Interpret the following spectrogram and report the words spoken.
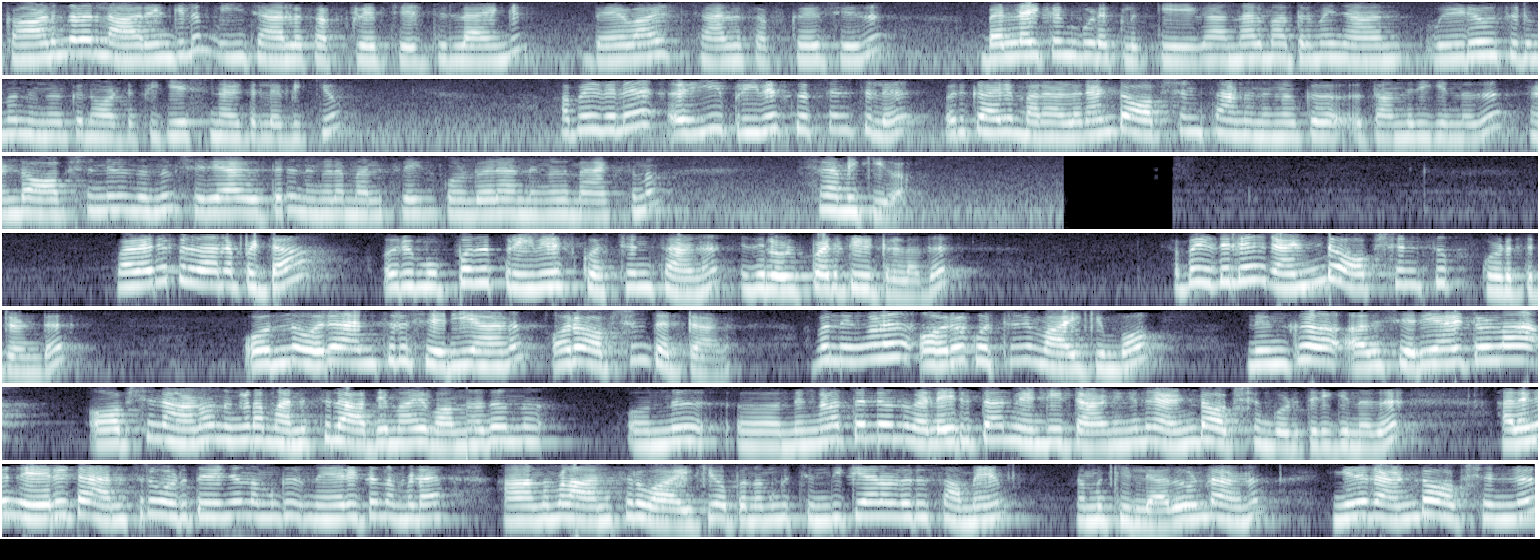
കാണുന്നവരിൽ ആരെങ്കിലും ഈ ചാനൽ സബ്സ്ക്രൈബ് ചെയ്തിട്ടില്ല എങ്കിൽ ദയവായി ചാനൽ സബ്സ്ക്രൈബ് ചെയ്ത് ബെല്ലൈക്കൺ കൂടെ ക്ലിക്ക് ചെയ്യുക. എന്നാൽ മാത്രമേ ഞാൻ വീഡിയോസ് ഇടുമ്പോൾ നിങ്ങൾക്ക് നോട്ടിഫിക്കേഷൻ ആയിട്ട് ലഭിക്കൂ. അപ്പൊ ഇതിൽ ഈ പ്രീവിയസ് ക്വസ്റ്റ്യൻസിൽ ഒരു കാര്യം പറയാനുള്ളത്. രണ്ട് ഓപ്ഷൻസ് ആണ് നിങ്ങൾക്ക് തന്നിരിക്കുന്നത്. രണ്ട് ഓപ്ഷനിൽ നിന്നും ശരിയായ ഉത്തരം നിങ്ങളുടെ മനസ്സിലേക്ക് കൊണ്ടുവരാൻ നിങ്ങൾ മാക്സിമം ശ്രമിക്കുക. വളരെ പ്രധാനപ്പെട്ട ഒരു മുപ്പത് പ്രീവിയസ് ക്വസ്റ്റ്യൻസ് ആണ് ഇതിൽ ഉൾപ്പെടുത്തിയിട്ടുള്ളത്. അപ്പൊ ഇതിൽ രണ്ട് ഓപ്ഷൻസ് കൊടുത്തിട്ടുണ്ട്. ഒന്ന് ഒരു ആൻസർ ശരിയാണ് ഒരു ഓപ്ഷൻ തെറ്റാണ്. അപ്പൊ നിങ്ങൾ ഓരോ ക്വസ്റ്റ്യനും വായിക്കുമ്പോൾ നിങ്ങൾക്ക് അത് ശരിയായിട്ടുള്ള ഓപ്ഷൻ ആണോ നിങ്ങളുടെ മനസ്സിൽ ആദ്യമായി വന്നതെന്ന് ഒന്ന് നിങ്ങളെ തന്നെ ഒന്ന് വിലയിരുത്താൻ വേണ്ടിയിട്ടാണ് ഇങ്ങനെ രണ്ട് ഓപ്ഷൻ കൊടുത്തിരിക്കുന്നത്. അല്ലെങ്കിൽ നേരിട്ട് ആൻസർ കൊടുത്തു കഴിഞ്ഞാൽ നമുക്ക് നേരിട്ട് നമ്മുടെ നമ്മൾ ആൻസർ വായിക്കും. അപ്പൊ നമുക്ക് ചിന്തിക്കാനുള്ള ഒരു സമയം നമുക്കില്ല. അതുകൊണ്ടാണ് ഇങ്ങനെ രണ്ട് ഓപ്ഷനിൽ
